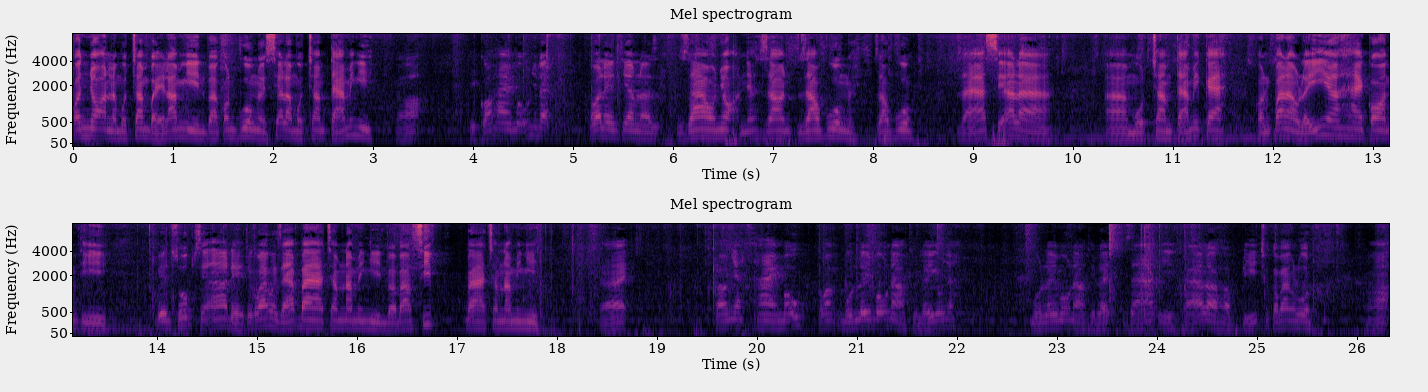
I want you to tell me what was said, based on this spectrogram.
Con nhọn là 175.000 và con vuông này sẽ là 180.000 đó thì có hai mẫu như vậy. Các bác lên cho em là dao nhọn nhé, dao dao vuông này dao vuông. Giá sẽ là à, 180k còn bác nào lấy à, hai con thì bên shop sẽ để cho các bác với giá 350.000 và bao ship 350.000 đấy. Bao nhá hai mẫu. Các bác muốn lấy mẫu nào thì lấy không nhá. Muốn lấy mẫu nào thì lấy. Giá thì khá là hợp lý cho các bác luôn. Đó.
